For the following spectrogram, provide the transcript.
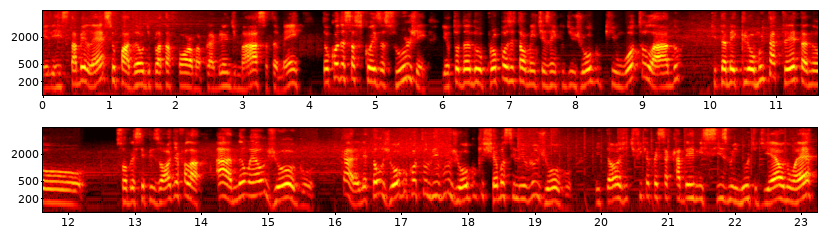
ele estabelece o padrão de plataforma para grande massa também. Então, quando essas coisas surgem, e eu estou dando propositalmente exemplo de jogo que um outro lado, que também criou muita treta no, sobre esse episódio, é falar: ah, não é o jogo. Cara, ele é tão jogo quanto o livro-jogo que chama-se livro-jogo. Então a gente fica com esse academicismo inútil de é ou não é,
